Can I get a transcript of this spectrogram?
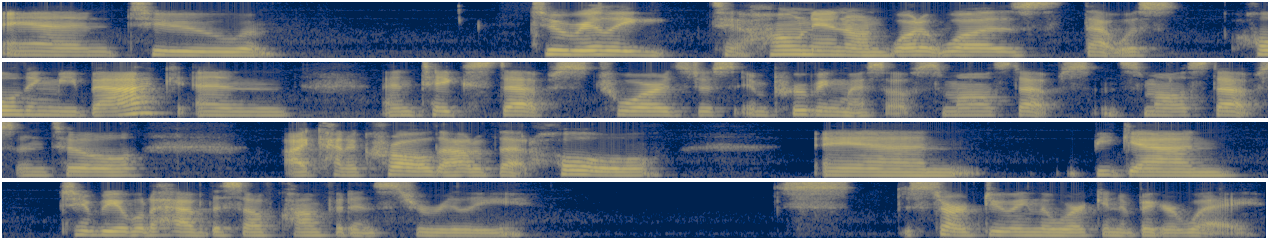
and to to really to hone in on what it was that was holding me back and and take steps towards just improving myself, small steps and small steps until I kind of crawled out of that hole and began to be able to have the self confidence to really start doing the work in a bigger way.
